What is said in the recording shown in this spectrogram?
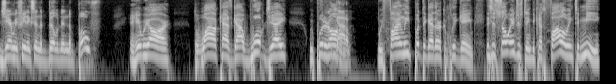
Jeremy Phoenix in the building in the booth. And here we are. The Wildcats got whooped, Jay. We put it on. got. 'em. We finally put together a complete game. This is so interesting because following to me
